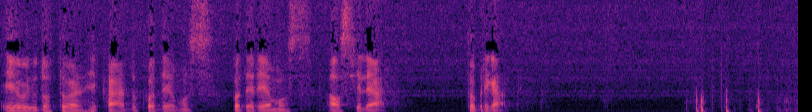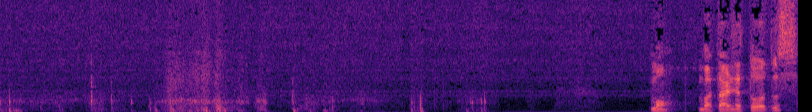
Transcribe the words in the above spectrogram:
eu e o doutor Ricardo podemos, poderemos auxiliar. Muito obrigado. Bom, boa tarde a todos.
